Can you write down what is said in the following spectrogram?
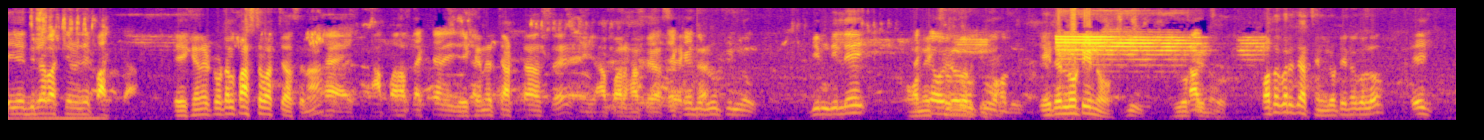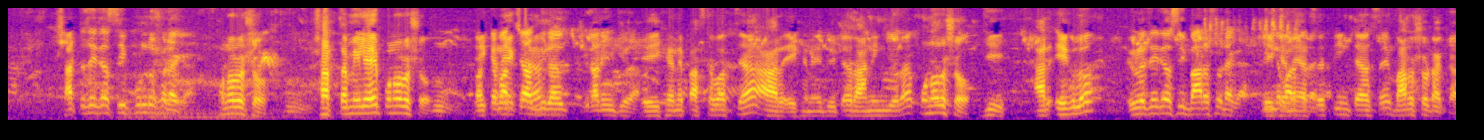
এই যে দুটার বাচ্চা এই যে পাঁচটা। এখানে টোটাল পাঁচটা বাচ্চা আছে না? হ্যাঁ আপা হাতে একটা এখানে চারটা। আছে এই আপার হাতে আছে একটা। রুটিন ডিম দিলেই অনেক সুন্দর এটা লটিনো লটিনো। কত করে যাচ্ছেন লটিনো গুলো? এই সাতটা চাইতেছি পনেরোশো টাকা। পনেরোশো? সাতটা মিলে পনেরোশো? এইখানে পাঁচটা বাচ্চা আর এখানে দুইটা রানিং জোড়া পনেরোশো? জি। আর এগুলো? এগুলো চাইতেছি বারোশো টাকা। এখানে আছে তিনটা আছে বারোশো টাকা।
